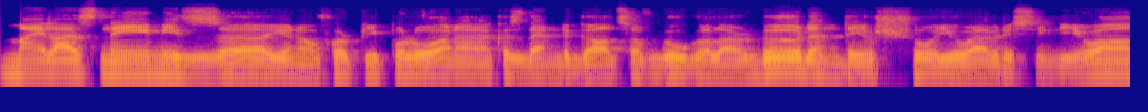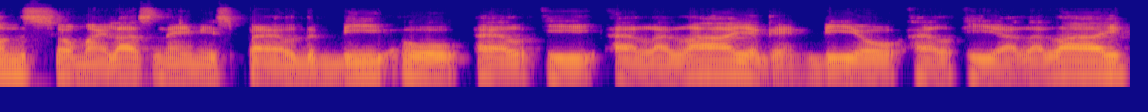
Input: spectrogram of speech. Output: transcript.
my last name is uh, you know for people who wanna because then the gods of Google are good and they'll show you everything you want. So my last name is spelled B O L E L L I again B O L E L L I.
